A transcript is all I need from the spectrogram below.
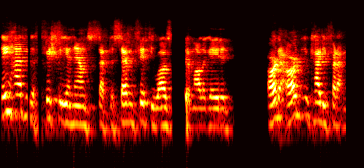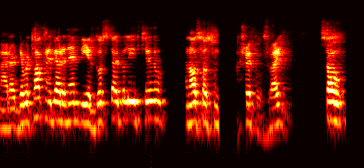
they hadn't officially announced that the 750 was homologated or the, or the Ducati for that matter. They were talking about an MV Agusta, I believe, too, and also some triples, right? So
